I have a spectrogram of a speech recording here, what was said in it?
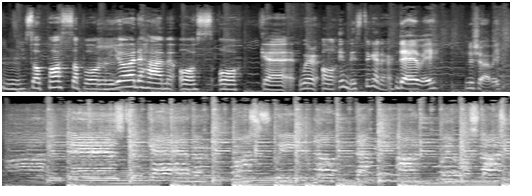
Mm, så passa på nu, Mm. gör det här med oss och eh, we're all in this together. Det är vi. Nu kör vi. this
